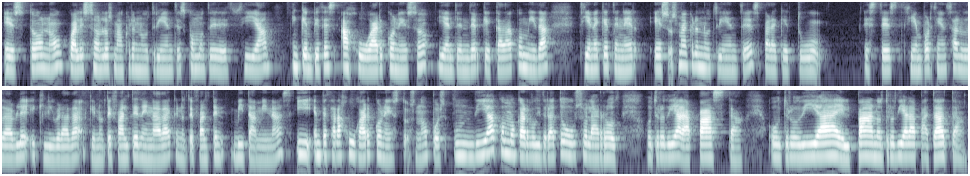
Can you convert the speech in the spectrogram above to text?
esto, ¿no? ¿Cuáles son los macronutrientes, como te decía? Y que empieces a jugar con eso y a entender que cada comida tiene que tener esos macronutrientes para que tú estés 100% saludable, equilibrada, que no te falte de nada, que no te falten vitaminas y empezar a jugar con estos, ¿no? Pues un día como carbohidrato uso el arroz, otro día la pasta, otro día el pan, otro día la patata.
